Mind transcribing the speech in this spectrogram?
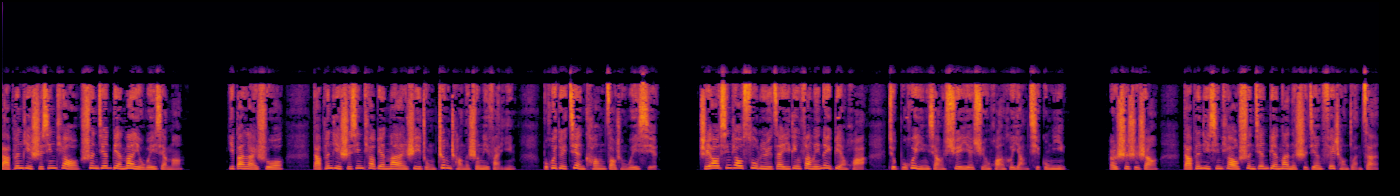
打喷嚏时心跳瞬间变慢有危险吗？一般来说，打喷嚏时心跳变慢是一种正常的生理反应，不会对健康造成威胁。只要心跳速率在一定范围内变化，就不会影响血液循环和氧气供应。而事实上，打喷嚏心跳瞬间变慢的时间非常短暂，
